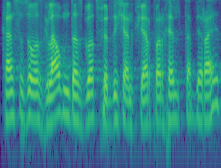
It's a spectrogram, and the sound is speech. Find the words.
Kannst du sowas glauben, dass Gott für dich einen Körper hält bereit?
